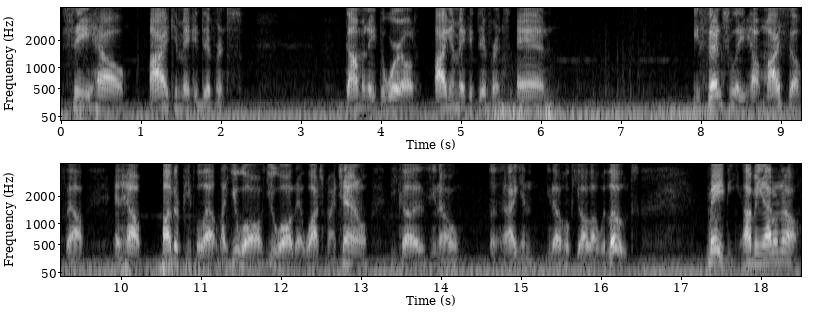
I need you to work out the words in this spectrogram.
see how I can make a difference, dominate the world. I can make a difference and essentially help myself out and help other people out, like you all, you all that watch my channel, because, you know, I can, you know, hook y'all up with loads. Maybe. I mean, I don't know.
